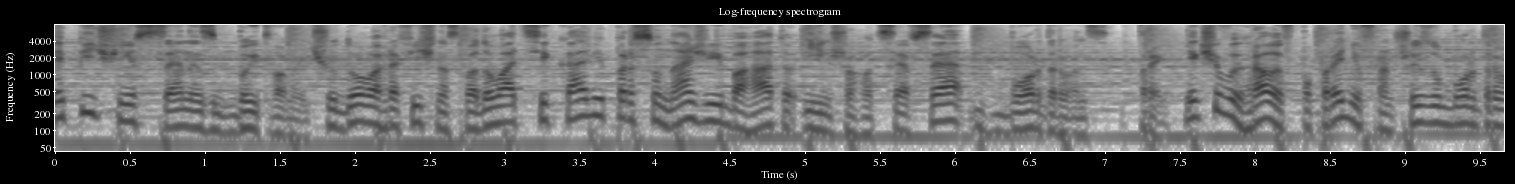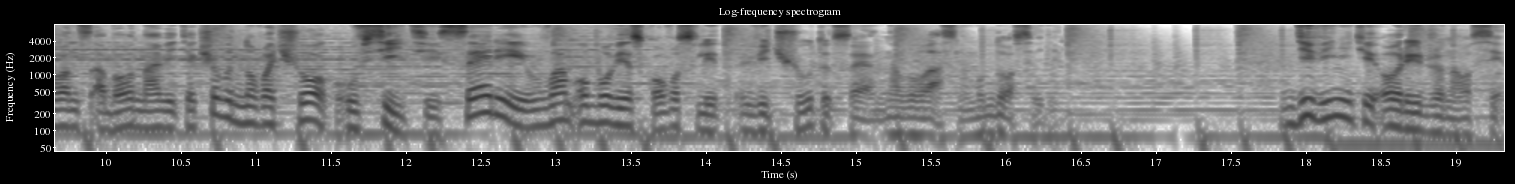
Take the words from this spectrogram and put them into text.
епічні сцени з битвами, чудова графічна складова, цікаві персонажі і багато іншого. Це все Borderlands 3. Якщо ви грали в попередню франшизу Borderlands, або навіть якщо ви новачок у всій цій серії, вам обов'язково слід відчути це на власному досвіді. Divinity Original Sin.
